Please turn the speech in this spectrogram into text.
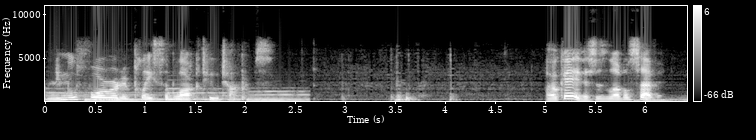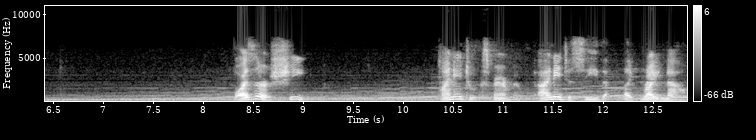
And you move forward and place the block two times. Okay, this is level seven. Why is there a sheep? I need to experiment. I need to see that, like right now.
